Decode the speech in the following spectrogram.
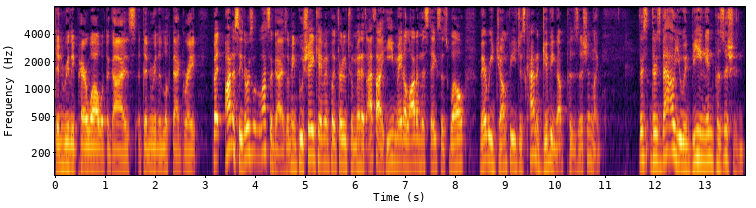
didn't really pair well with the guys. It didn't really look that great. But honestly, there was lots of guys. I mean, Boucher came in, played 32 minutes. I thought he made a lot of mistakes as well. Very jumpy, just kind of giving up position. Like, there's there's value in being in position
